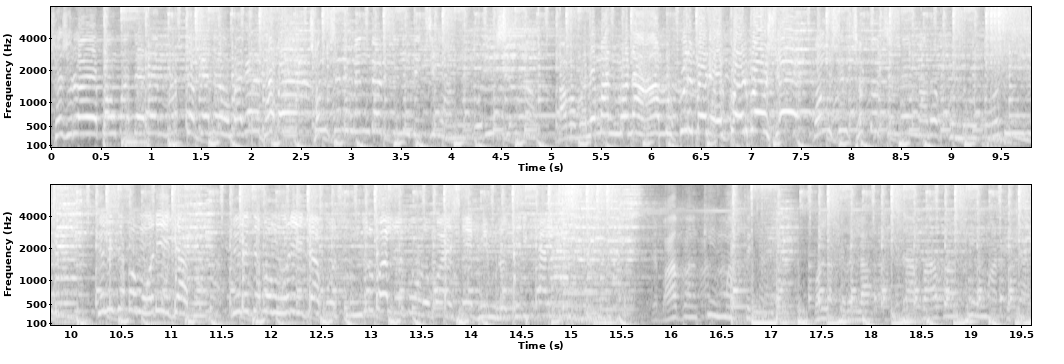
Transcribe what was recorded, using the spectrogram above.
শ্বশুর বৌমাদের মারতো কেন বাগের খাবা? সংসারে মেন্দার তিনি দিচ্ছি আমি পরিষেবা বাবা বলে মানবো না মুকুর মেরে করব সে। বংশের ছোট ছেলে নরক কুণ্ড পরিবেশ। চলে যাব মরে যাব চলে যাব মরে যাব। সুন্দর বলে বুড়ো বয়সে ভীমরতির খেলা। বাবাকে মারতে চায় বলা কেবলা এরা বাবাকে মারতে চাই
